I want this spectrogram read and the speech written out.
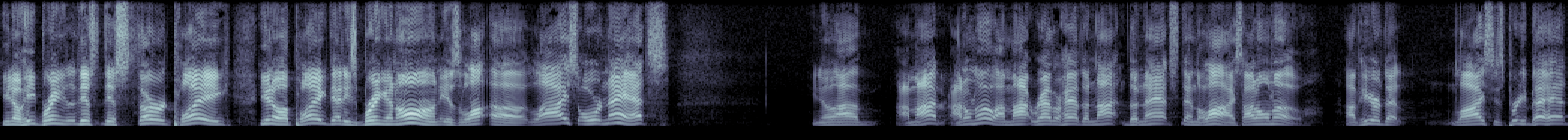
you know, He brings this this third plague. You know, a plague that He's bringing on is uh, lice or gnats. You know, I I might I don't know. I might rather have the not the gnats than the lice. I don't know. I've heard that lice is pretty bad,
